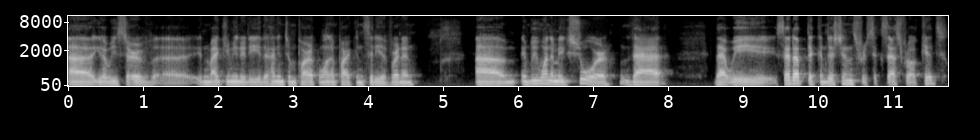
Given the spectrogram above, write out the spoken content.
uh, you know, we serve uh, in my community, the Huntington Park, Walnut Park, and City of Vernon, um, and we want to make sure that that we set up the conditions for success for our kids,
